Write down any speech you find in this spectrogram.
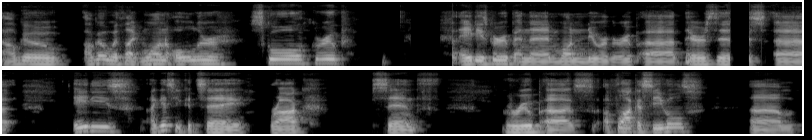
I'll go. I'll go with like one older school group, 80s group, and then one newer group. Uh, there's this uh, 80s, I guess you could say, rock synth group, uh, a flock of seagulls. Um,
